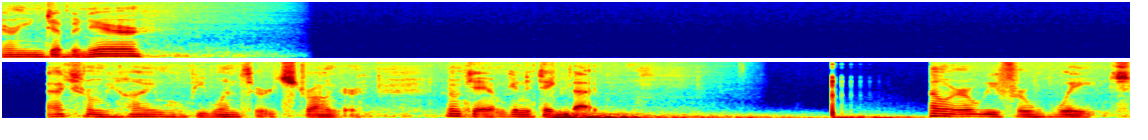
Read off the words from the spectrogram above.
Daring Debonair. Attacks from behind will be one third stronger. Okay, I'm gonna take that. How are we for weight?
